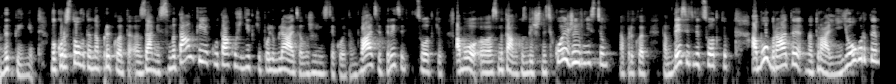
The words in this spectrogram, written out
дитині. Використовувати, наприклад, замість сметанки, яку також дітки полюбляють, але жирність якої там 20-30%, або е, сметанку з більш низькою жирністю, наприклад, там 10%, або брати натуральні йогурти,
